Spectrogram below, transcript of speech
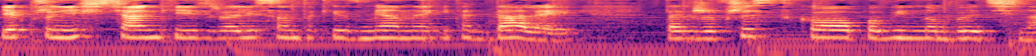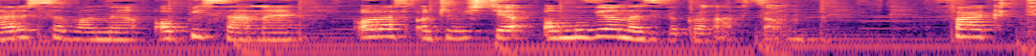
jak przenieść ścianki, jeżeli są takie zmiany i tak dalej. Także wszystko powinno być narysowane, opisane oraz oczywiście omówione z wykonawcą. Fakt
